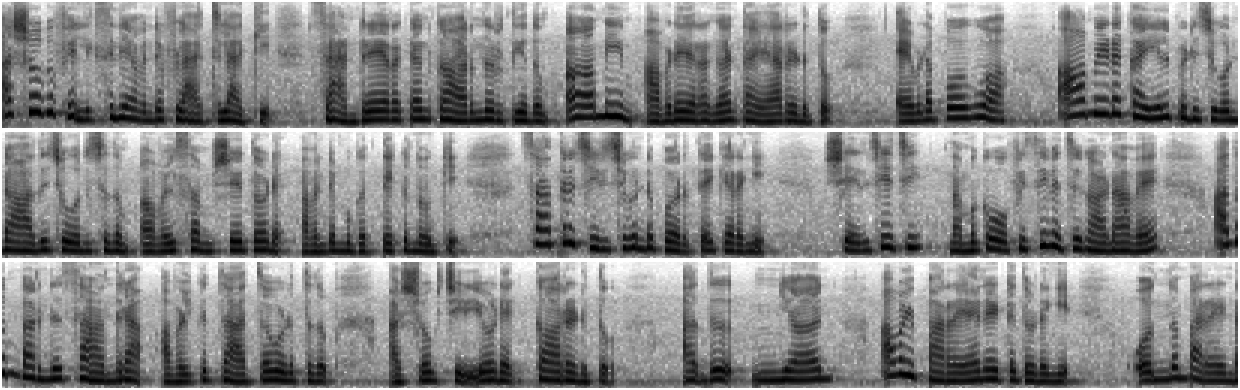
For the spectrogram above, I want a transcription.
അശോക് ഫെലിക്സിനെ അവന്റെ ഫ്ലാറ്റിലാക്കി. സാൻഡ്രയെ ഇറക്കാൻ കാർ നിർത്തിയതും ആമയും അവിടെ ഇറങ്ങാൻ തയ്യാറെടുത്തു. എവിടെ പോകുക ആമയുടെ കയ്യിൽ പിടിച്ചുകൊണ്ട് ആദ്യ ചോദിച്ചതും അവൾ സംശയത്തോടെ അവന്റെ മുഖത്തേക്ക് നോക്കി. സാന്ദ്ര ചിരിച്ചുകൊണ്ട് പുറത്തേക്കിറങ്ങി ശരി ചേച്ചി നമുക്ക് ഓഫീസിൽ വെച്ച് കാണാവേ അതും പറഞ്ഞ് സാന്ദ്ര അവൾക്ക് ടാറ്റ കൊടുത്തതും അശോക് ചിരിയോടെ കാർ എടുത്തു. അത് ഞാൻ അവൾ പറയാനായിട്ട് തുടങ്ങി. ഒന്നും പറയണ്ട.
